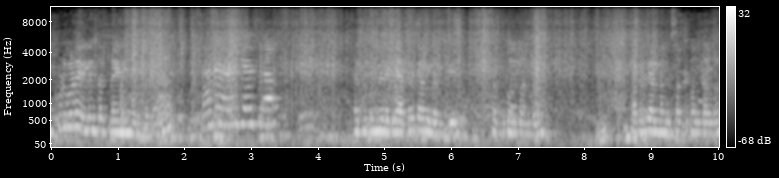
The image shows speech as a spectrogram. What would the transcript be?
ఇప్పుడు కూడా వెళ్ళిన తర్వాత ట్రైనింగ్ ఉంటుందా? అయితే ఇప్పుడు మీరు ఇక్కడ ఎక్కడికి వెళ్ళడానికి సర్దుకుంటాను ఎక్కడికి వెళ్ళడానికి సర్దుకుంటాను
